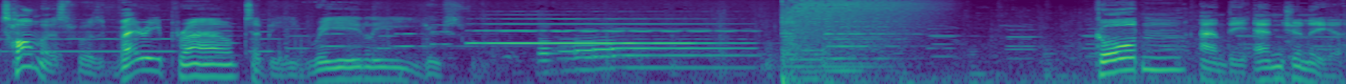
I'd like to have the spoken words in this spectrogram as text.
Thomas was very proud to be really useful. Gordon and the Engineer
